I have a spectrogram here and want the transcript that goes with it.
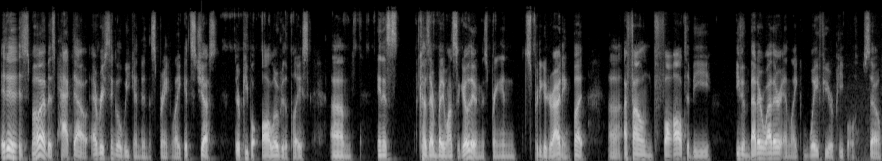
it is Moab is packed out every single weekend in the spring. Like it's just there are people all over the place, um, and it's because everybody wants to go there in the spring and it's pretty good riding. But uh, I found fall to be even better weather and like way fewer people. So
